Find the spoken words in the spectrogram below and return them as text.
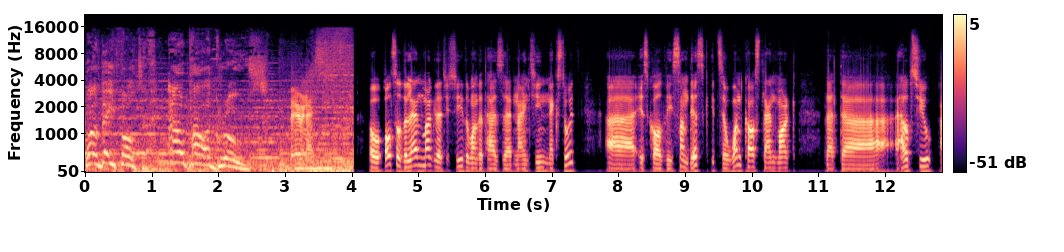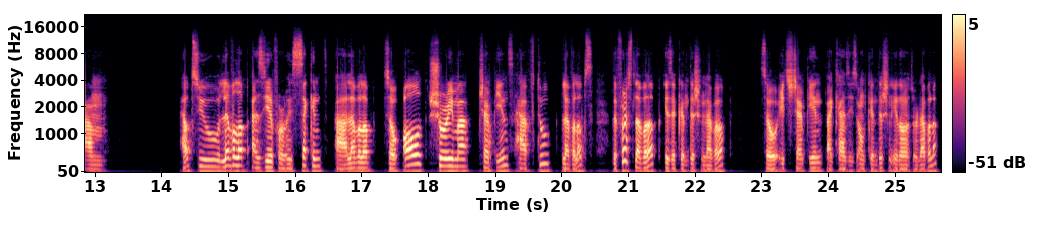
While they falter, our power grows. Very nice. Oh, also the landmark that you see, the one that has uh, 19 next to it, uh, is called the Sun Disk. It's a one-cost landmark that uh, helps you um, helps you level up Azir for his second uh, level up. So all Shurima champions have two level ups. The first level up is a condition level up. So each champion like has his own condition in order to level up.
